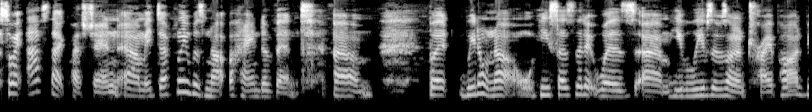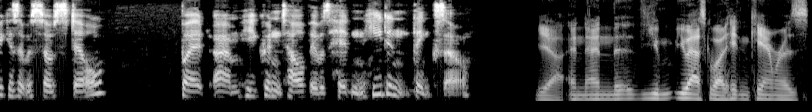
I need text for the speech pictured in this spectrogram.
So I asked that question. Um, it definitely was not behind a vent, um, but we don't know. He says that it was. Um, he believes it was on a tripod because it was so still, but um, he couldn't tell if it was hidden. He didn't think so. Yeah, and and you you ask about hidden cameras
